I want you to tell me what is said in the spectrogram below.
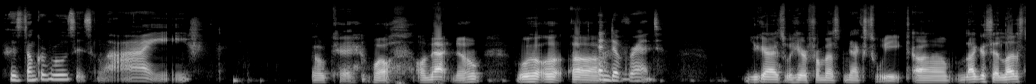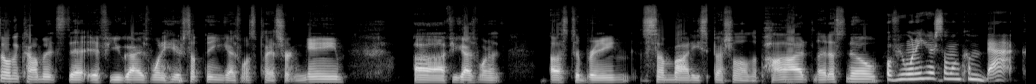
because Dunkaroos is life. Okay, well, on that note, we'll, uh, End of rant. you guys will hear from us next week. Um, like I said, let us know in the comments that if you guys want to hear something, you guys want to play a certain game, uh, if you guys want us to bring somebody special on the pod, let us know. Or if you want to hear someone come back,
